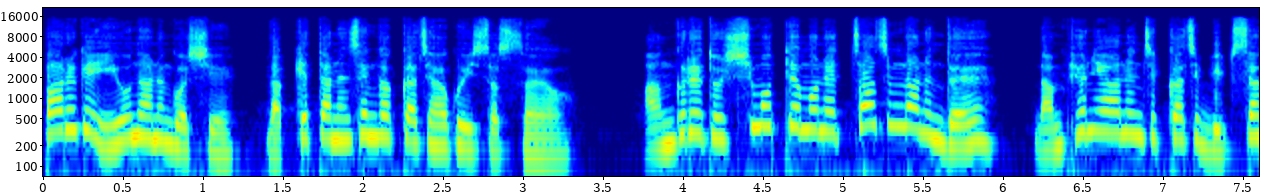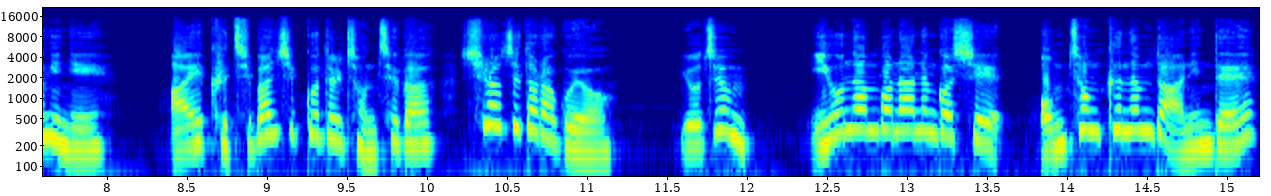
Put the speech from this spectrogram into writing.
빠르게 이혼하는 것이 낫겠다는 생각까지 하고 있었어요. 안 그래도 시모 때문에 짜증나는데 남편이 하는 짓까지 밉상이니 아예 그 집안 식구들 전체가 싫어지더라고요. 요즘 이혼 한 번 하는 것이 엄청 큰 흠도 아닌데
